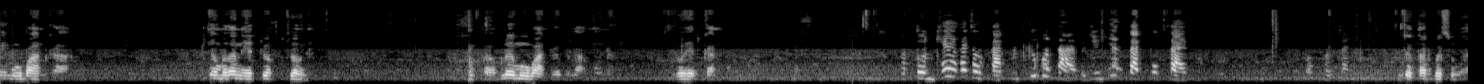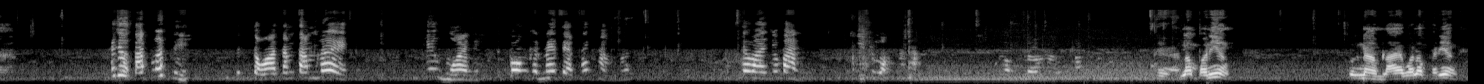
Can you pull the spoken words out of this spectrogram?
ในหมู่บ้านกะยังมาท่านเห็ดอยู่ช่วงนี้ครับเริ่มหมู่บ้านไปเป็นละหมู่หนึงเราเห็ดกันต้นแค่เขาเจ้าตัดมันคือบ่ตายไปอยู่เนี่ยตัดปุ๊บตายบ่เข้าใจจะตัดเบอร์สูงอาเขาเจ้าตัดหมดนี่เป็นตอตำๆเลยเลี้ยงหัวนี่โป่งขึ้นไม่แตกทั้งขังหมดแต่ว่าอยู่บ้านช่วงนั้นน่ะลงตรงนั้นเนี่ยลำพะเนียงเบิ่งน้ำหลายว่าลำพะเนียงนี่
